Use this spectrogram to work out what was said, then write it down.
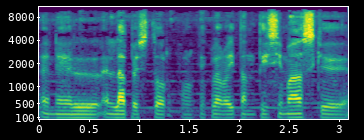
en, en el en la App Store, porque claro, hay tantísimas que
